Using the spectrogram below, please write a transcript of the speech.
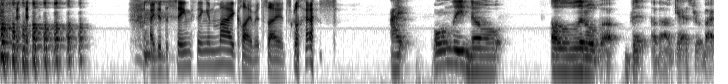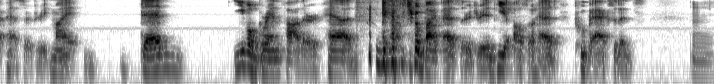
all, I did the same thing in my climate science class. I only know a little bit about gastro bypass surgery. My dead evil grandfather had gastro bypass surgery, and he also had poop accidents. Mm.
